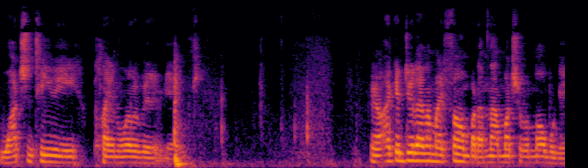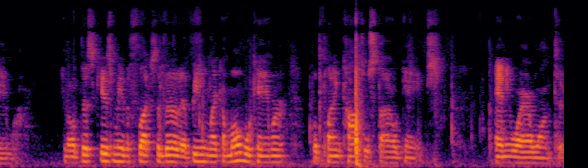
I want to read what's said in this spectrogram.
watching TV, playing a little video games. You know, I could do that on my phone, but I'm not much of a mobile gamer. You know, this gives me the flexibility of being like a mobile gamer, but playing console style games anywhere I want to.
